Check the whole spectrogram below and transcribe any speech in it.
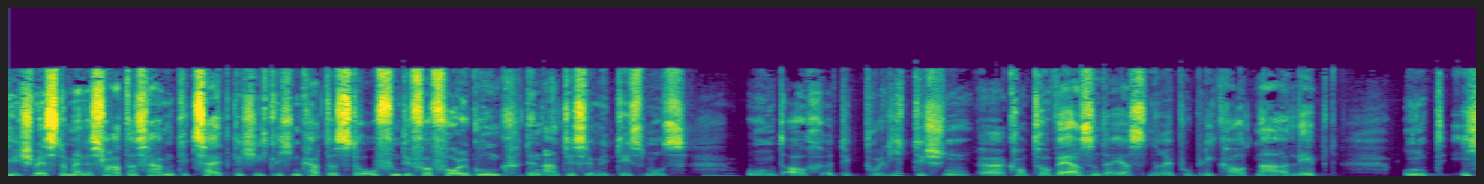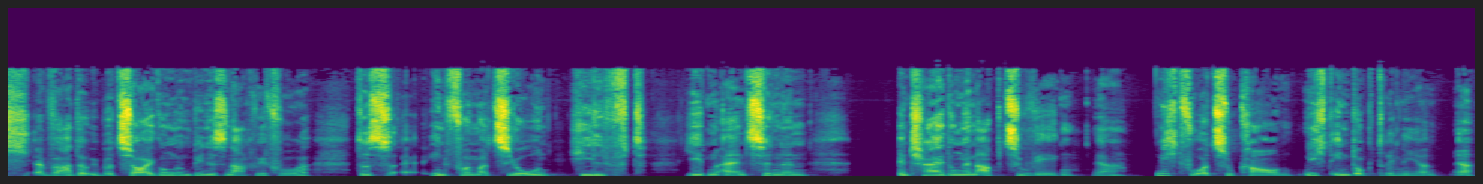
die Schwester meines Vaters haben die zeitgeschichtlichen Katastrophen, die Verfolgung, den Antisemitismus mhm. Und auch die politischen äh, Kontroversen der Ersten Republik hautnah erlebt. Und ich war der Überzeugung und bin es nach wie vor, dass Information hilft, jedem Einzelnen Entscheidungen abzuwägen, ja. Nicht vorzukauen, nicht indoktrinieren, ja,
